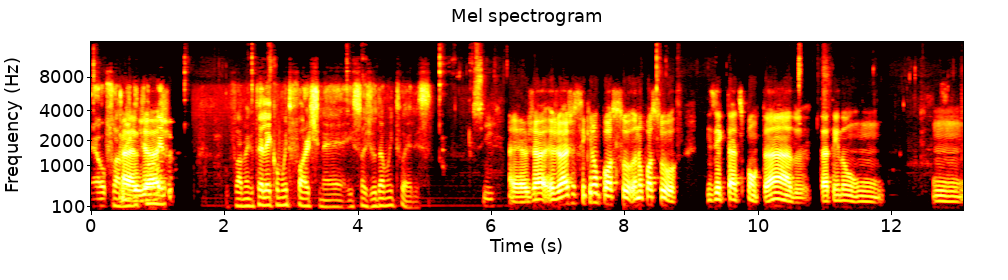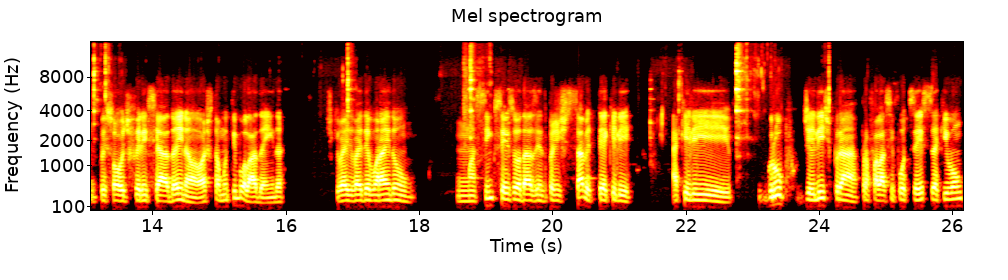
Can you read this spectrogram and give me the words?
É o É, Flamengo. eu tem já um acho. O Flamengo tem um elenco muito forte, né? Isso ajuda muito eles. Sim. É, eu já, eu já acho assim que não posso, eu não posso dizer que tá despontando, tá tendo um, um pessoal diferenciado aí, não. Eu acho que tá muito embolado ainda. Acho que vai, vai demorar ainda um, umas 5, 6 rodadas ainda pra gente, sabe, ter aquele, aquele grupo de elite pra, pra falar assim, putz, esses aqui vão,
